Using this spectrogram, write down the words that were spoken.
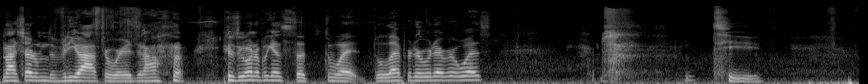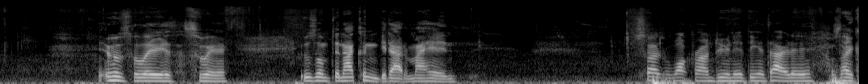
And I showed him the video afterwards, and I was, he was going up against the what the leopard or whatever it was. Dude, it was hilarious. I swear, it was something I couldn't get out of my head. So I just walk around doing it the entire day. I was like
